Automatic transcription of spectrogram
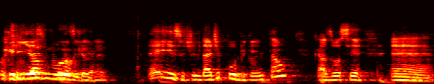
cria as músicas, pública. né? É isso, utilidade pública. Então, caso você é,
